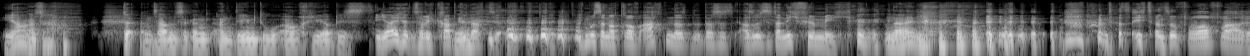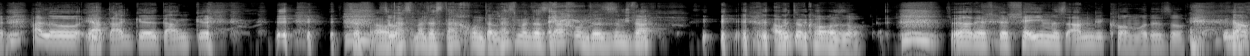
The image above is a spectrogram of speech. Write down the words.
Ja. Also, da, am Samstag, an, an, dem du auch hier bist. Ja, ich, das habe ich gerade ja. gedacht. ich muss dann noch darauf achten, dass, dass es, also es ist dann nicht für mich. Nein. dass ich dann so vorfahre. Hallo, ja, danke, danke. Frau, so. lass mal das Dach runter, lass mal das Dach runter. Das ist einfach Autokorso. Ja, der, der Fame ist angekommen oder so. Genau.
